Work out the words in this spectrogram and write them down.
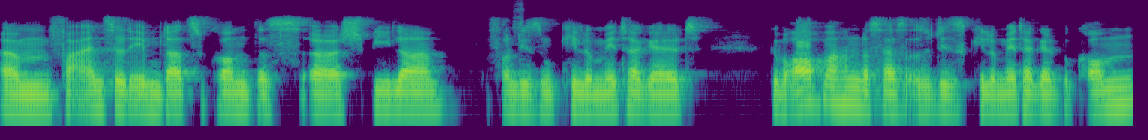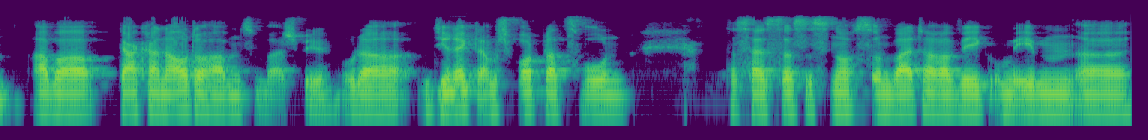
ähm, vereinzelt eben dazu kommt, dass äh, Spieler von diesem Kilometergeld Gebrauch machen, das heißt also dieses Kilometergeld bekommen, aber gar kein Auto haben zum Beispiel oder direkt mhm. am Sportplatz wohnen. Das heißt, das ist noch so ein weiterer Weg, um eben äh,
